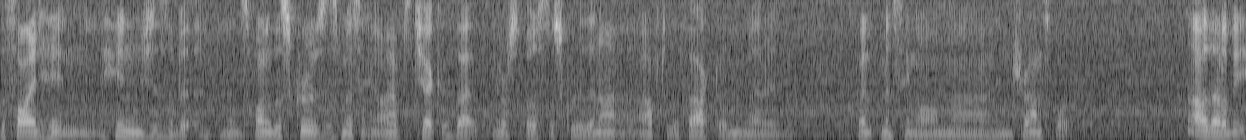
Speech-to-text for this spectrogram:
the side hinge is a bit it's one of the screws is missing I have to check if that you're supposed to screw them after the fact or that it went missing on uh, in transport oh that'll be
